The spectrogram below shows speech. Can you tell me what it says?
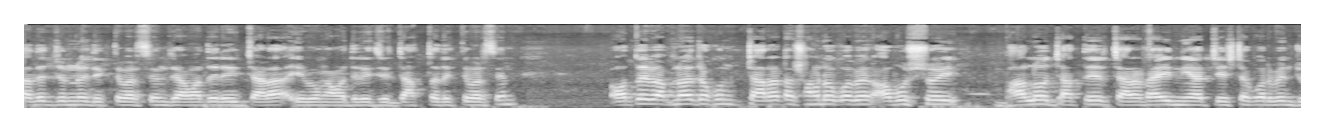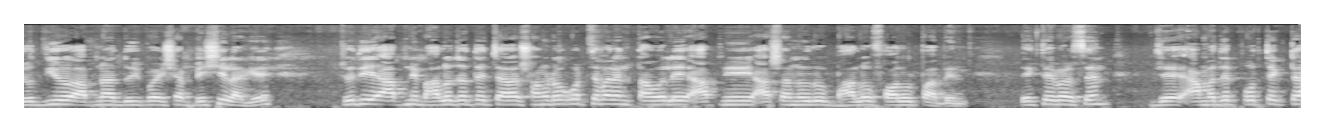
তাদের জন্যই দেখতে পাচ্ছেন যে আমাদের এই চারা এবং আমাদের এই যে জাতটা দেখতে পাচ্ছেন অতএব আপনারা যখন চারাটা সংগ্রহ করবেন, অবশ্যই ভালো জাতের চারাটাই নেওয়ার চেষ্টা করবেন। যদিও আপনার দুই পয়সা বেশি লাগে, যদি আপনি ভালো জাতের চারা সংগ্রহ করতে পারেন, তাহলে আপনি আশানুরূপ ভালো ফল পাবেন। দেখতে পাচ্ছেন যে আমাদের প্রত্যেকটা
